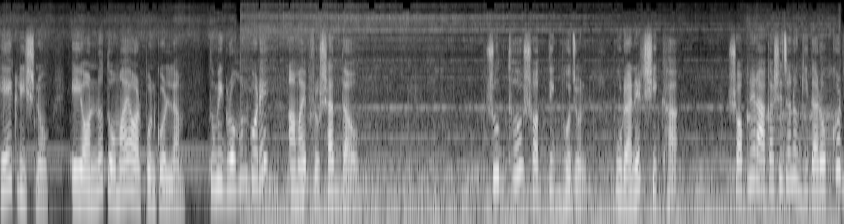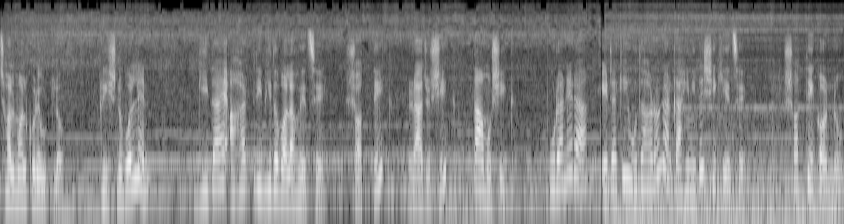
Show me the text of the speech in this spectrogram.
হে কৃষ্ণ, এই অন্ন তোমায় অর্পণ করলাম। তুমি গ্রহণ করে আমায় প্রসাদ দাও। শুদ্ধ সত্ত্বিক ভোজন, পুরাণের শিক্ষা। স্বপ্নের আকাশে যেন গীতার অক্ষর ঝলমল করে উঠল। কৃষ্ণ বললেন, গীতায় আহার ত্রিবিধ বলা হয়েছে, সত্ত্বিক, রাজসিক, তামসিক। পুরাণেরা এটাকেই উদাহরণ আর কাহিনীতে শিখিয়েছে? সত্ত্বিক অন্ন।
